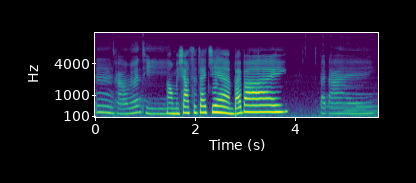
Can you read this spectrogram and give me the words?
嗯，好，没问题。那我们下次再见，拜拜，拜拜。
